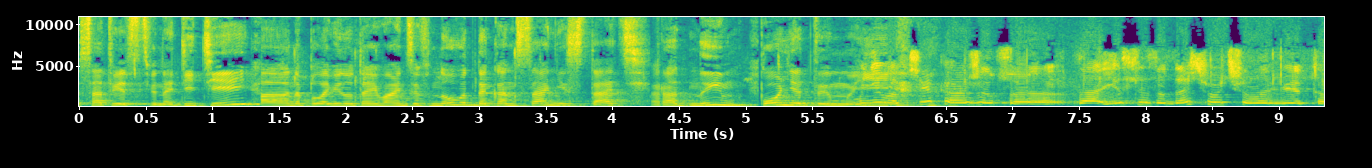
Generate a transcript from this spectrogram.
соответственно, детей а, наполовину тайваньцев, но вот до конца не стать родным, понятым. Мне и... вообще кажется, да, если задача у человека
